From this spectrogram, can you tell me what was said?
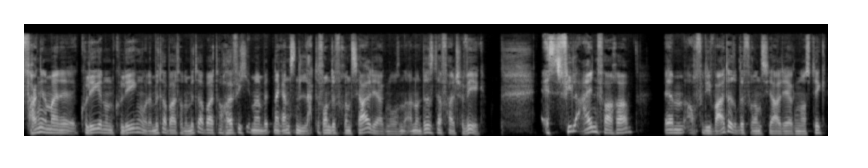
fangen meine Kolleginnen und Kollegen oder Mitarbeiterinnen und Mitarbeiter häufig immer mit einer ganzen Latte von Differentialdiagnosen an und das ist der falsche Weg. Es ist viel einfacher, ähm, auch für die weitere Differentialdiagnostik,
